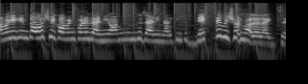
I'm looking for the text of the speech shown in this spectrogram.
আমাকে কিন্তু অবশ্যই কমেন্ট করে জানিও। আমি কিন্তু জানি না, কিন্তু দেখতে ভীষণ ভালো লাগছে।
